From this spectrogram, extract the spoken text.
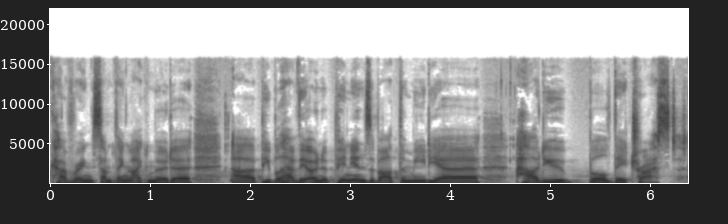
covering something like murder. Uh, people have their own opinions about the media. How do you build their trust?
